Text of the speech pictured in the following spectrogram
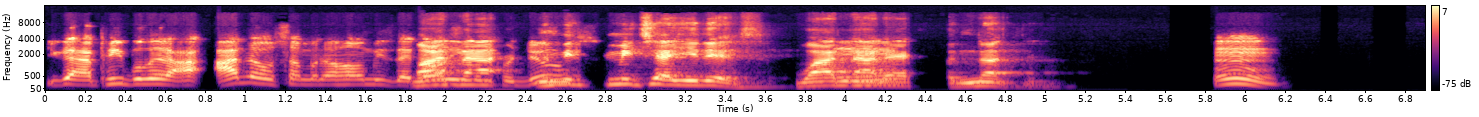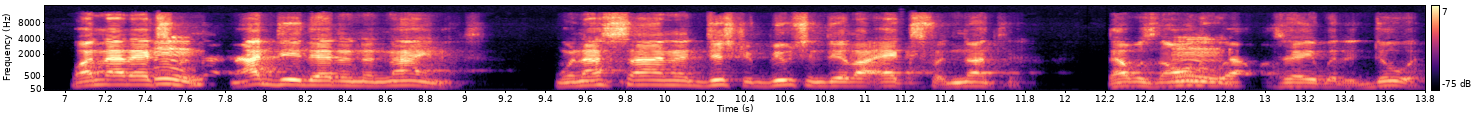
You got people that I, I know some of the homies that Why don't not, even produce. Let me, let me tell you this. Why mm-hmm. not ask for nothing? Mm. Why not ask mm. for nothing? I did that in the 90s. When I signed a distribution deal, I asked for nothing. That was the only mm. way I was able to do it.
